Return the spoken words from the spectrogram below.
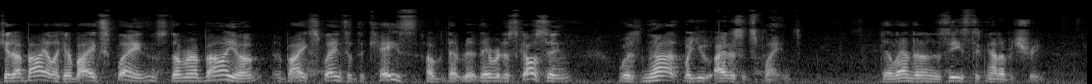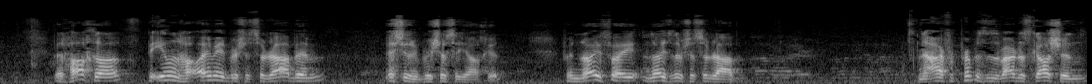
Kirabaya, like Rabbi explains, the Rabbi, Rabbi explains that the case of that they were discussing was not what you I just explained. They landed on a Z sticking out of a tree. But Hacha, Be'ilan Ha'omed B'Rishas Rabim, excuse B'Rishas Yachid, for Noifei, Noit B'Rishas. Now, for purposes of our discussion,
